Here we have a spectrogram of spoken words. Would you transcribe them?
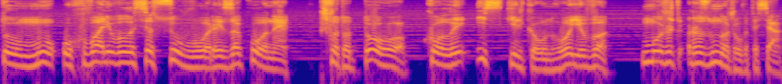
тому ухвалювалися суворі закони щодо того, коли і скільки унгоїв можуть розмножуватися.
